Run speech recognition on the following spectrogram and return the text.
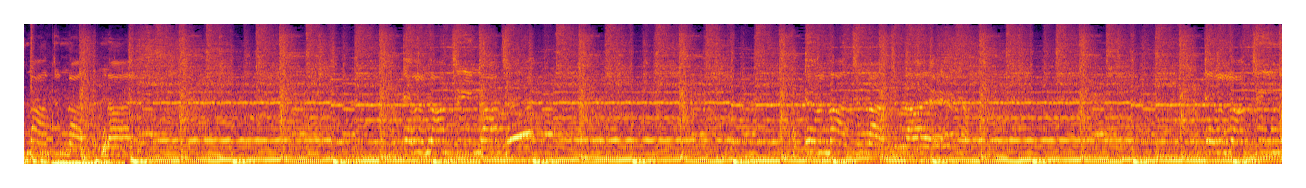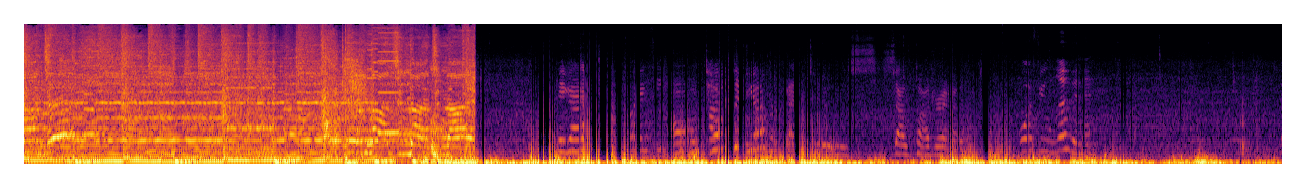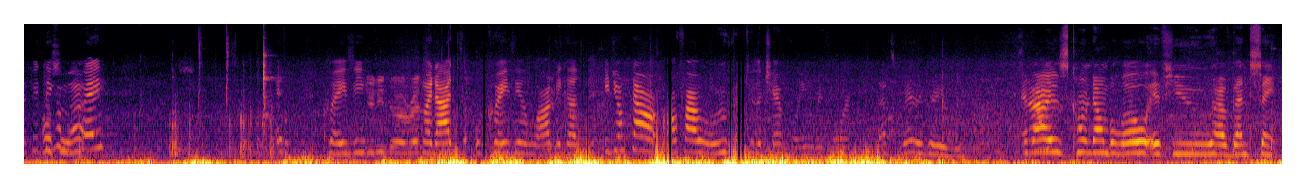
guys, comment down below if you have been to South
